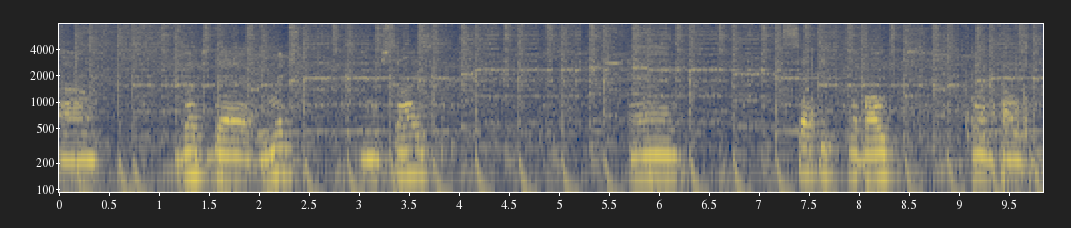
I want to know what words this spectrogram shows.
Um, go to the image, image size, and set it about 1000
